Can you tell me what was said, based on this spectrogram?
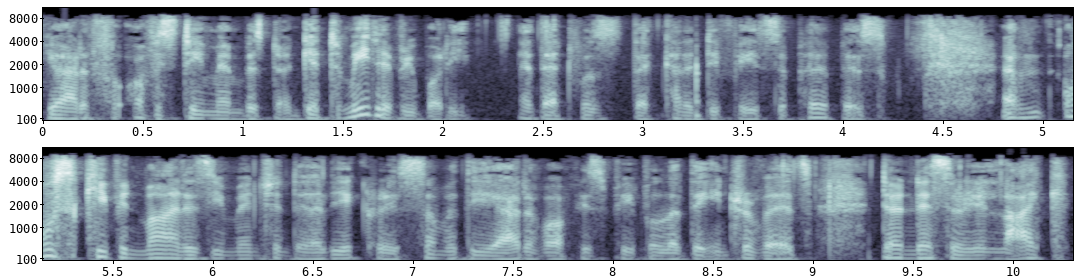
your out of office team members don't get to meet everybody. And that was, that kind of defeats the purpose. Um, also keep in mind, as you mentioned earlier, Chris, some of the out of office people, that the introverts, don't necessarily like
